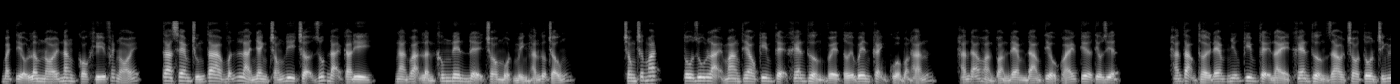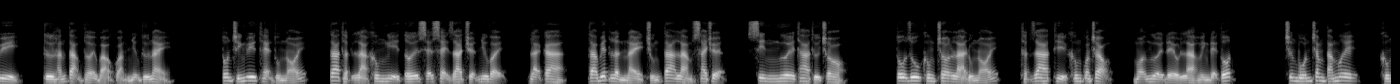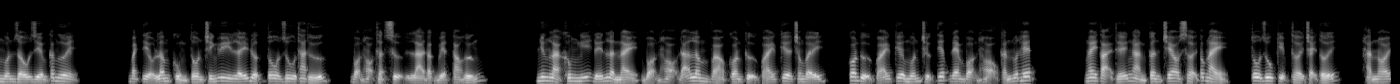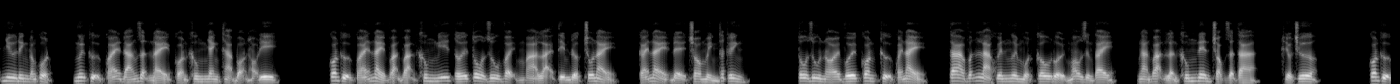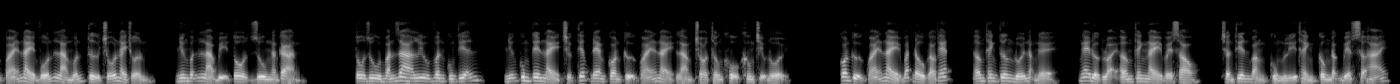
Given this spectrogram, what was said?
Bạch tiểu lâm nói năng có khí phách nói, ta xem chúng ta vẫn là nhanh chóng đi chợ giúp đại ca đi, ngàn vạn lần không nên để cho một mình hắn gợp trống. Trong trước mắt, tô du lại mang theo kim tệ khen thưởng về tới bên cạnh của bọn hắn hắn đã hoàn toàn đem đám tiểu quái kia tiêu diệt hắn tạm thời đem những kim tệ này khen thưởng giao cho tôn chính uy, từ hắn tạm thời bảo quản những thứ này. Tôn chính uy thẹn thùng nói, ta thật là không nghĩ tới sẽ xảy ra chuyện như vậy, đại ca, ta biết lần này chúng ta làm sai chuyện, xin ngươi tha thứ cho. Tô du không cho là đúng nói, thật ra thì không quan trọng, mọi người đều là huynh đệ tốt. Chương bốn trăm tám mươi, không muốn giấu giếm các ngươi. Bạch tiểu lâm cùng tôn chính uy lấy được tô du tha thứ, bọn họ thật sự là đặc biệt cao hứng. Nhưng là không nghĩ đến lần này bọn họ đã lâm vào con cự quái kia trong ấy con cự quái kia muốn trực tiếp đem bọn họ cắn nuốt hết ngay tại thế ngàn cân treo sợi tóc này, tô du kịp thời chạy tới, hắn nói như đinh đóng cột, ngươi cự quái đáng giận này còn không nhanh thả bọn họ đi. Con cự quái này vạn vạn không nghĩ tới tô du vậy mà lại tìm được chỗ này, cái này để cho mình thất kinh. Tô du nói với con cự quái này, ta vẫn là khuyên ngươi một câu đổi mau dừng tay, ngàn vạn lần không nên chọc giận ta, hiểu chưa? Con cự quái này vốn là muốn từ chỗ này chuẩn, nhưng vẫn là bị tô du ngăn cản. Tô du bắn ra lưu vân cung tiễn, những cung tên này trực tiếp đem con cự quái này làm cho thống khổ không chịu nổi. Con cự quái này bắt đầu gào thét, âm thanh tương đối nặng nề, nghe được loại âm thanh này về sau trần thiên bằng cùng lý thành công đặc biệt sợ hãi.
